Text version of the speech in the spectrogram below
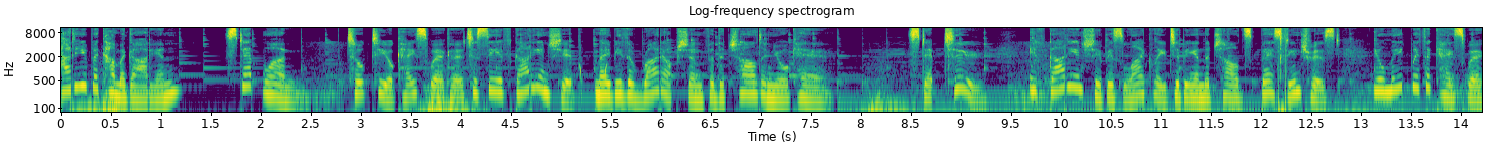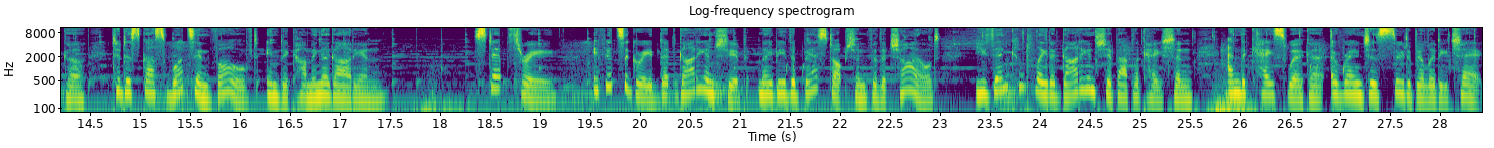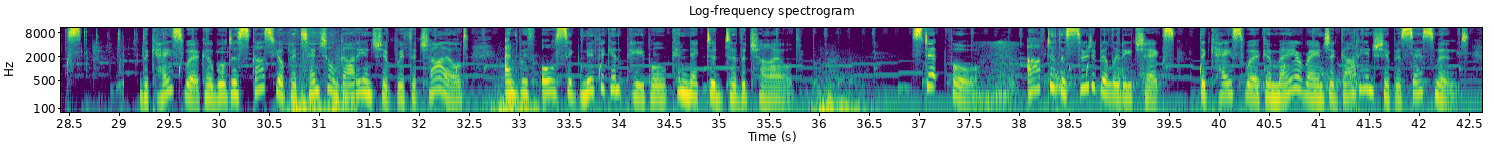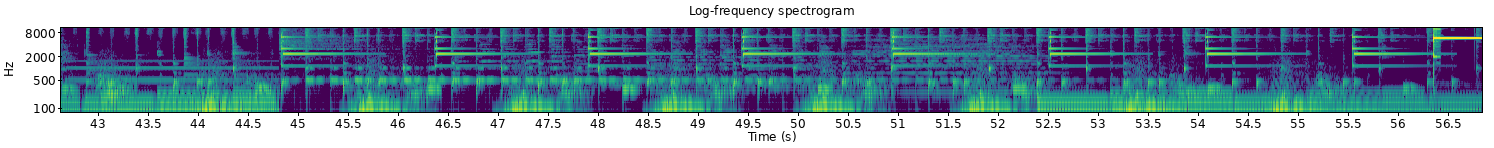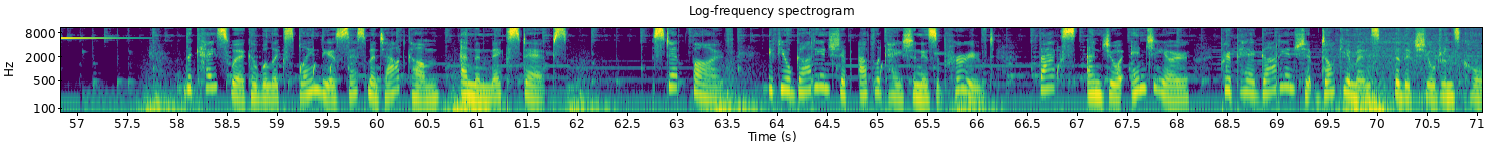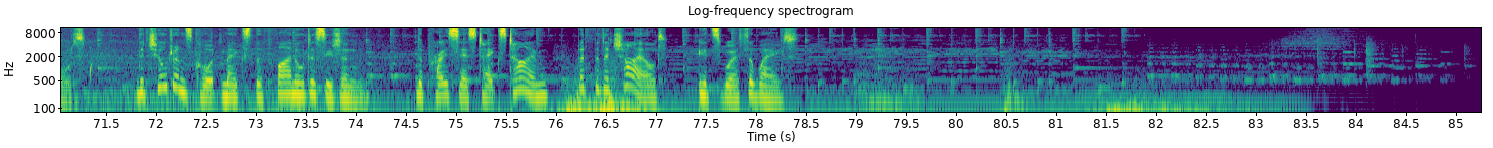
How do you become a guardian? Step 1. Talk to your caseworker to see if guardianship may be the right option for the child in your care. Step 2. If guardianship is likely to be in the child's best interest, you'll meet with a caseworker to discuss what's involved in becoming a guardian. Step 3. If it's agreed that guardianship may be the best option for the child, you then complete a guardianship application and the caseworker arranges suitability checks. The caseworker will discuss your potential guardianship with the child and with all significant people connected to the child. Step 4. After the suitability checks, the caseworker may arrange a guardianship assessment. The caseworker will explain the assessment outcome and the next steps. Step 5. If your guardianship application is approved, FACS and your NGO prepare guardianship documents for the Children's Court. The Children's Court makes the final decision. The process takes time, but for the child, it's worth the wait.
